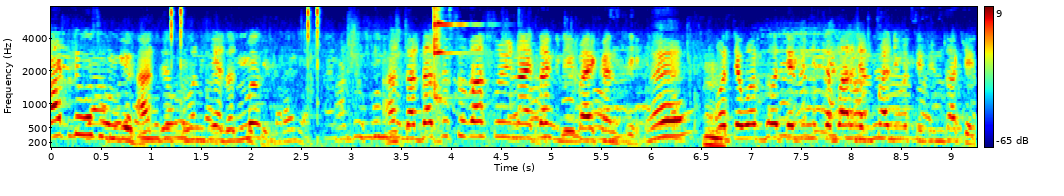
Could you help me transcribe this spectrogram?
आठ दिवस होऊन गेले. सध्याची सुद्धा सोयी नाही चांगली बायकांची. वरच्या वर दोन ते दिन पाणी होते जाते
